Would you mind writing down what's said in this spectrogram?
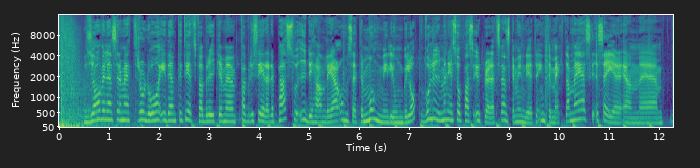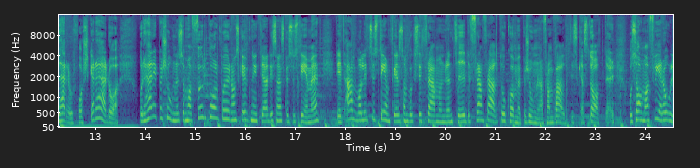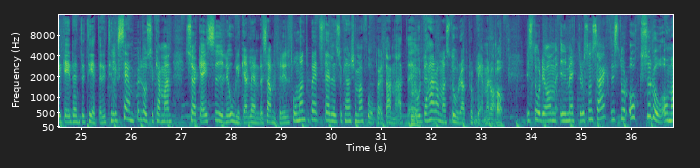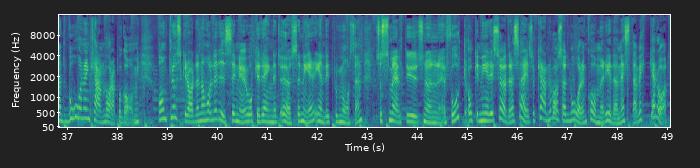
Ja, vi läser i Metro då. Identitetsfabriken med fabricerade pass och ID-handlingar omsätter mångmiljonbelopp. Volymen är så pass utbredd att svenska myndigheter inte mäktar med, säger en eh, terrorforskare här då. Och det här är personer som har full koll på hur de ska utnyttja det svenska systemet. Det är ett allvarligt systemfel som vuxit fram under en tid. Framförallt då kommer personerna från baltiska stater. Och så har man flera olika identiteter. Till exempel då så kan man söka asyl i olika länder samtidigt. Får man inte på ett ställe så kanske man får på ett annat. Och det här har man stora problem med då. Ja. Det står det om i Metro som sagt. Det står också då om att våren kan vara på gång. Om plusgraderna håller i sig nu och regnet öser ner enligt prognosen så smälter ju snön fort och nere i södra Sverige så kan det vara så att våren kommer redan nästa vecka då.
